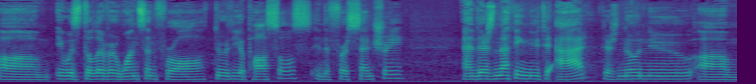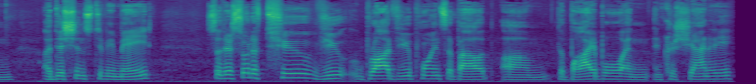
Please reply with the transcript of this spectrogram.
Um, it was delivered once and for all through the apostles in the first century, and there's nothing new to add. There's no new um, additions to be made. So there's sort of two view, broad viewpoints about um, the Bible and, and Christianity.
